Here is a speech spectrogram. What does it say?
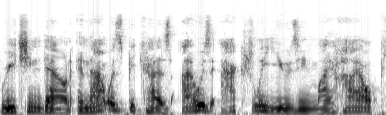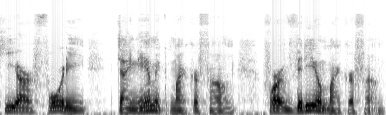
reaching down. And that was because I was actually using my Heil PR40 dynamic microphone for a video microphone.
